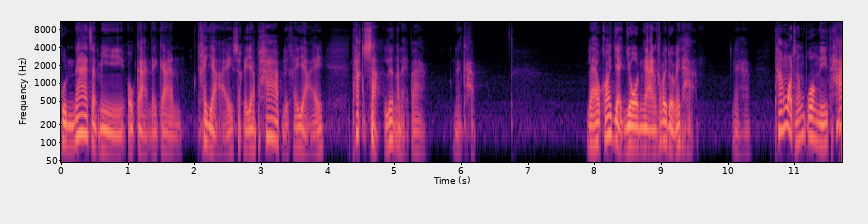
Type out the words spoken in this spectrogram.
คุณน่าจะมีโอกาสในการขยายศักยภาพหรือขยายทักษะเรื่องอะไรบ้างนะครับ แล้วก็อย่าโยนงานเข้าไปโดยไม่ถามนะครับ ทั้งหมดทั้งปวงนี้ถ้า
